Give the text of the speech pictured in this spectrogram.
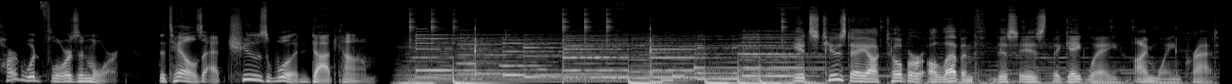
hardwood floors, and more. Details at choosewood.com. It's Tuesday, October 11th. This is The Gateway. I'm Wayne Pratt.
